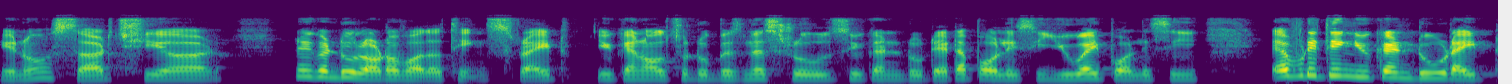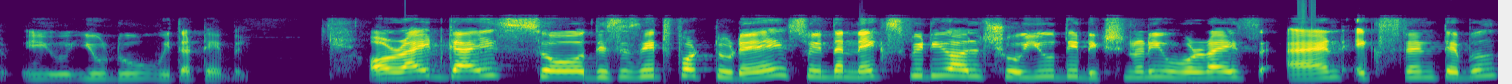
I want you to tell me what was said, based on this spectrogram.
you know, search here. You can do a lot of other things, right? You can also do business rules. You can do data policy, UI policy, everything you can do, right? You, you do with a table. Alright guys, so this is it for today. So in the next video, I'll show you the dictionary overrides and extend table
